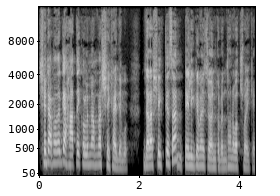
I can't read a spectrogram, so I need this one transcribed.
সেটা আপনাদেরকে হাতে কলমে আমরা শেখাই দেবো। যারা শিখতে চান টেলিগ্রামে জয়েন করবেন। ধন্যবাদ সবাইকে।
